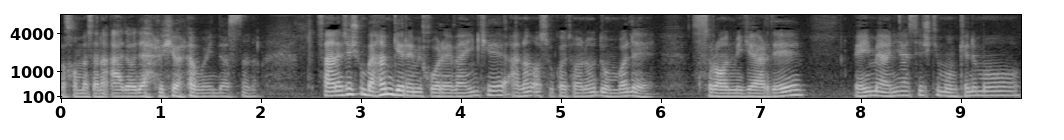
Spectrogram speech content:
بخوام مثلا ادا در بیارم با این داستانا. سرنوشتشون به هم گره می‌خوره و اینکه الان آسوکاتانو دنبال ثرون میگرده. به این معنی هستش که ممکنه ما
